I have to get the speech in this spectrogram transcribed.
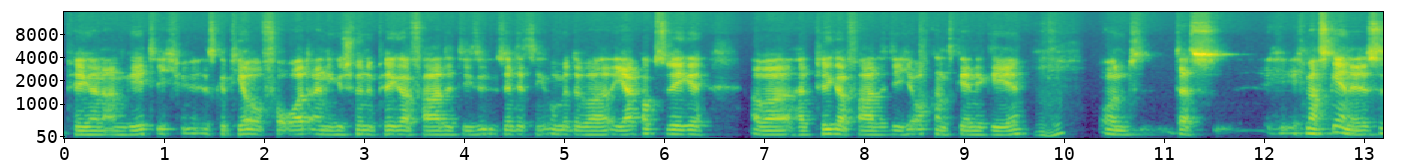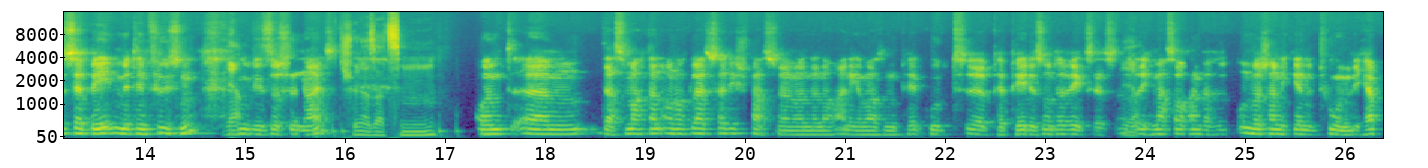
Pilgern angeht. Ich, es gibt hier auch vor Ort einige schöne Pilgerpfade, die sind jetzt nicht unmittelbar Jakobswege, aber halt Pilgerpfade, die ich auch ganz gerne gehe. mhm. Und das, ich, ich mache es gerne. Es ist ja Beten mit den Füßen, Ja. wie es so schön heißt. schöner Satz. Mhm. Und ähm, das macht dann auch noch gleichzeitig Spaß, wenn man dann auch einigermaßen per, gut äh, per Pedis unterwegs ist. Also Ja. ich mache es auch einfach unwahrscheinlich gerne tun. Ich habe,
